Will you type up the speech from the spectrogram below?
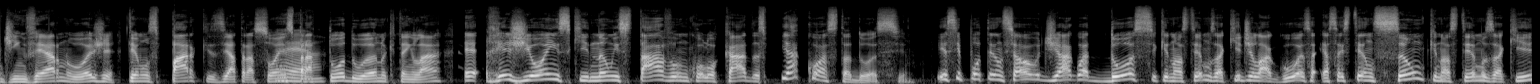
de inverno hoje, temos parques e atrações é. para todo ano que tem lá, é regiões que não estavam colocadas. E a Costa Doce? esse potencial de água doce que nós temos aqui de lagoa, essa, essa extensão que nós temos aqui,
